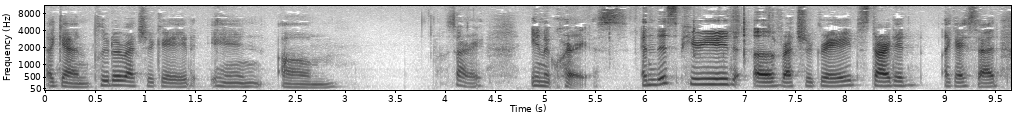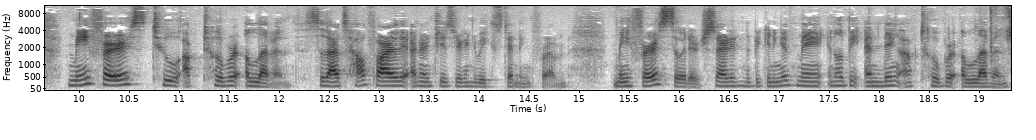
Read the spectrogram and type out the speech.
again, Pluto retrograde in, um, sorry, in Aquarius. And this period of retrograde started like I said, May 1st to October 11th. So that's how far the energies are going to be extending from May 1st. So it started in the beginning of May and it'll be ending October 11th,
